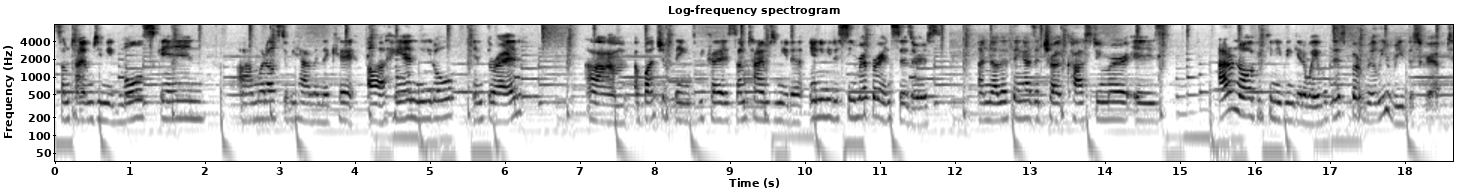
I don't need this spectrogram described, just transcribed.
Sometimes you need moleskin. Um, what else do we have in the kit? A hand needle and thread. Um, a bunch of things because sometimes you need a and you need a seam ripper and scissors. Another thing as a truck costumer is I don't know if you can even get away with this, but really read the script.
